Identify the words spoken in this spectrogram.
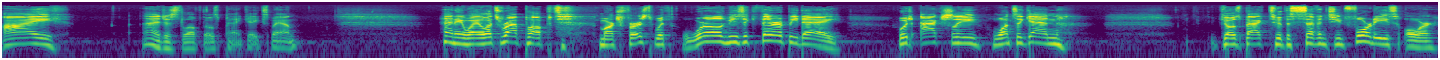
I I just love those pancakes, man. Anyway, let's wrap up March 1st with World Music Therapy Day, which actually once again goes back to the 1740s or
